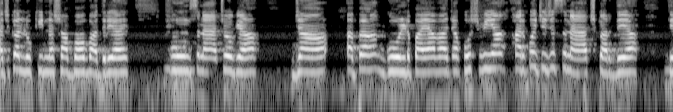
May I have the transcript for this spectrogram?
ਅੱਜ ਕੱਲ ਲੋਕੀ ਨਸ਼ਾ ਬਹੁਤ ਵੱਧ ਰਿਹਾ ਹੈ ਫੋਨ ਸਨੈਚ ਹੋ ਗਿਆ ਜਾਂ ਆਪਾਂ 골ਡ ਪਾਇਆ ਵਾ ਜਾਂ ਕੁਝ ਵੀ ਆ ਹਰ ਕੋਈ ਚੀਜ਼ ਸਨੈਚ ਕਰਦੇ ਆ ਤੇ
